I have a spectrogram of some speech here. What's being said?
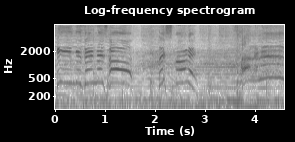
king is in this house this morning. Hallelujah!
